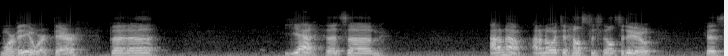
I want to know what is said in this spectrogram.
more video work there. But uh, yeah, that's um, I don't know. I don't know what to else to, else to do because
